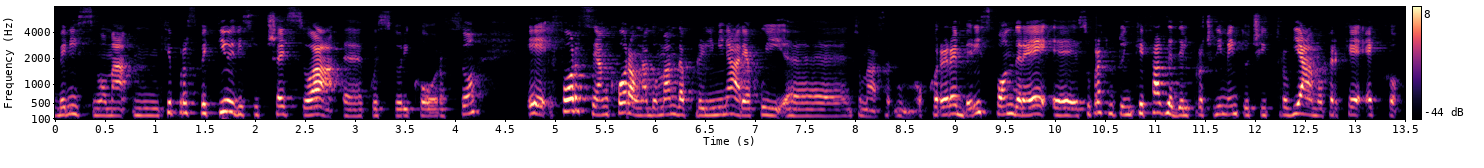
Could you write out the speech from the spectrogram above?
benissimo, ma mh, che prospettive di successo ha eh, questo ricorso? E forse ancora una domanda preliminare a cui eh, insomma, occorrerebbe rispondere è eh, soprattutto in che fase del procedimento ci troviamo, perché ecco,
